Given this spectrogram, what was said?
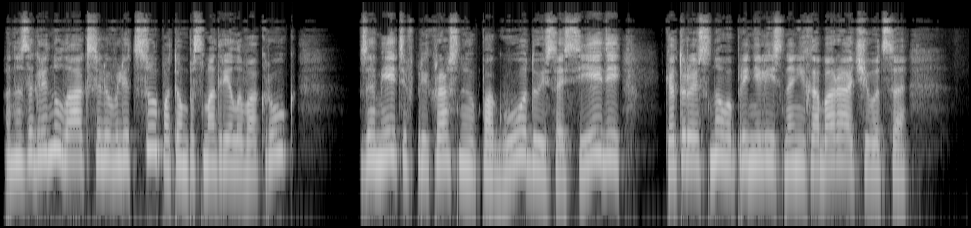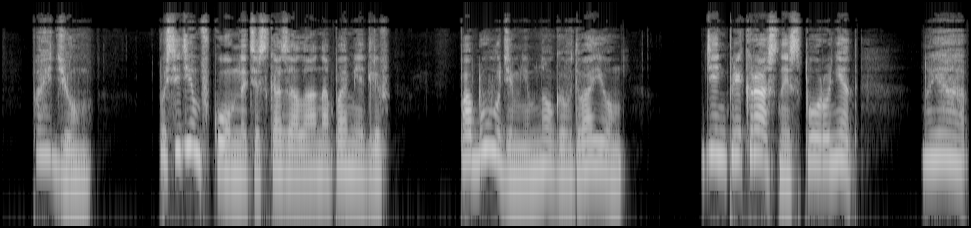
Она заглянула Акселю в лицо, потом посмотрела вокруг, заметив прекрасную погоду и соседей, которые снова принялись на них оборачиваться. «Пойдем, посидим в комнате», — сказала она, помедлив. «Побудем немного вдвоем. День прекрасный, спору нет, но я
